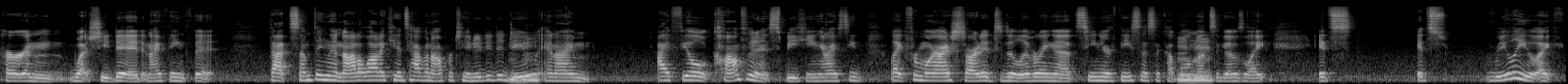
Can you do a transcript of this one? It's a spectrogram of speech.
her and what she did and I think that that's something that not a lot of kids have an opportunity to do mm-hmm. and I'm I feel confident speaking and I see like from where I started to delivering a senior thesis a couple mm-hmm. of months ago is like it's it's really like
